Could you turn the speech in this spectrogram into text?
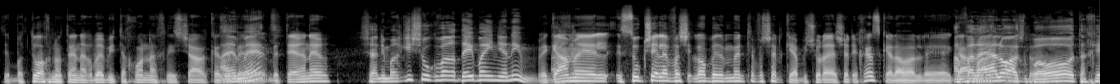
זה בטוח נותן הרבה ביטחון להכניס שער כזה האמת? בטרנר. שאני מרגיש שהוא כבר די בעניינים. וגם אה, סוג של לבשל, לא באמת לבשל, כי הבישול היה של יחזקאל, אבל אה, גם... אבל היה לו. הגבהות, אחי,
